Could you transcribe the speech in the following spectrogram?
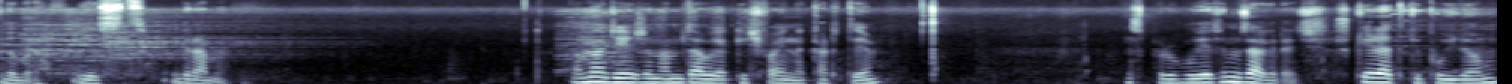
Dobra, jest. Gramy. Mam nadzieję, że nam dały jakieś fajne karty. Spróbuję tym zagrać. Szkieletki pójdą.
